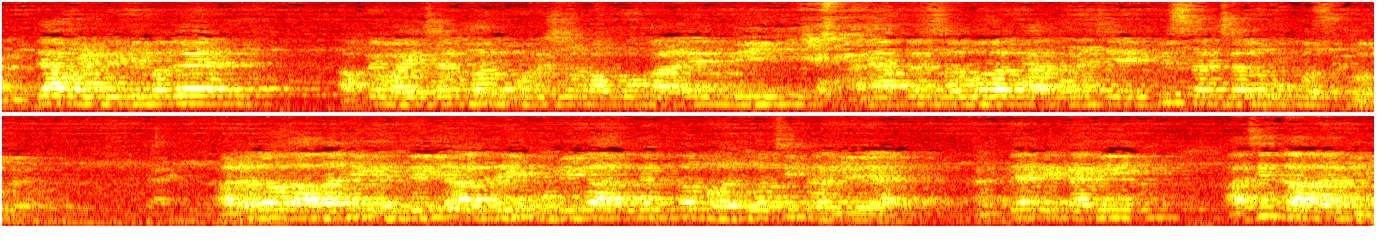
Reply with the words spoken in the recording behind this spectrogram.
आणि त्या बैठकीमध्ये आपले व्हाईस चेअरमन मोरेश्वर बापू काळे मी आणि आपले सर्व कारखान्याचे एकवीस संचालक उपस्थित होते. आढळराव दादांनी घेतलेली आजही भूमिका अत्यंत महत्वाची ठरलेली आहे. आणि त्या ठिकाणी अजित दादांनी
